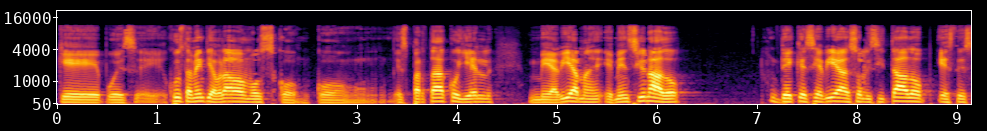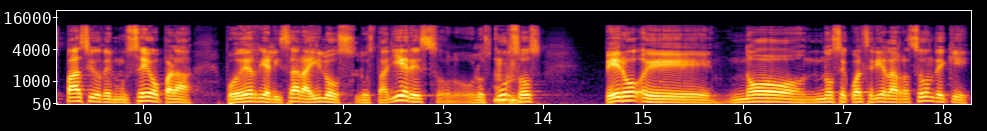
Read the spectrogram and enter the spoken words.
que pues eh, justamente hablábamos con, con Espartaco y él me había eh, mencionado de que se había solicitado este espacio del museo para poder realizar ahí los, los talleres o, o los cursos, uh -huh. pero eh, no, no sé cuál sería la razón de que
